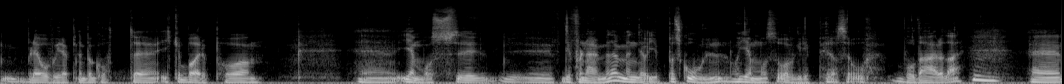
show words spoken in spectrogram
ble overgrepene begått eh, ikke bare på eh, hjemme hos eh, de fornærmede, men på skolen og hjemme hos overgriper, altså både her og der. Mm. Eh,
